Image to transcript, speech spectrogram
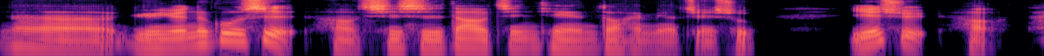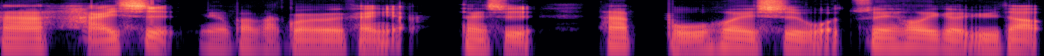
那圆圆的故事，好，其实到今天都还没有结束。也许，好。他还是没有办法乖乖看牙，但是他不会是我最后一个遇到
